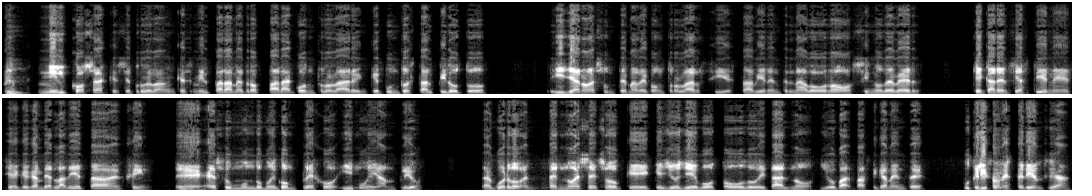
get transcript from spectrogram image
mil cosas que se prueban, que es mil parámetros para controlar en qué punto está el piloto, Y ya no es un tema de controlar si está bien entrenado o no, sino de ver qué carencias tiene, si hay que cambiar la dieta, en fin. Eh, es un mundo muy complejo y muy amplio. ¿De acuerdo? Entonces no es eso que, yo llevo todo y tal, no. Yo básicamente utilizo mi experiencia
